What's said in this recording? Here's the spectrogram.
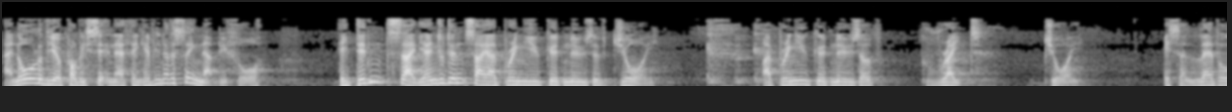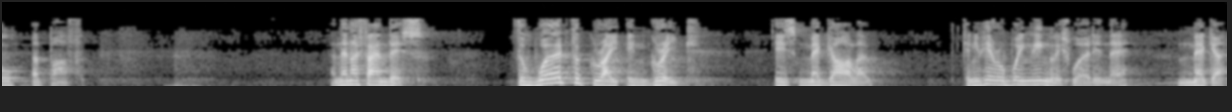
And all of you are probably sitting there thinking, have you never seen that before? He didn't say, the angel didn't say, I bring you good news of joy. I bring you good news of great joy. It's a level above. And then I found this. The word for great in Greek is megalo. Can you hear a wing English word in there? Mega.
